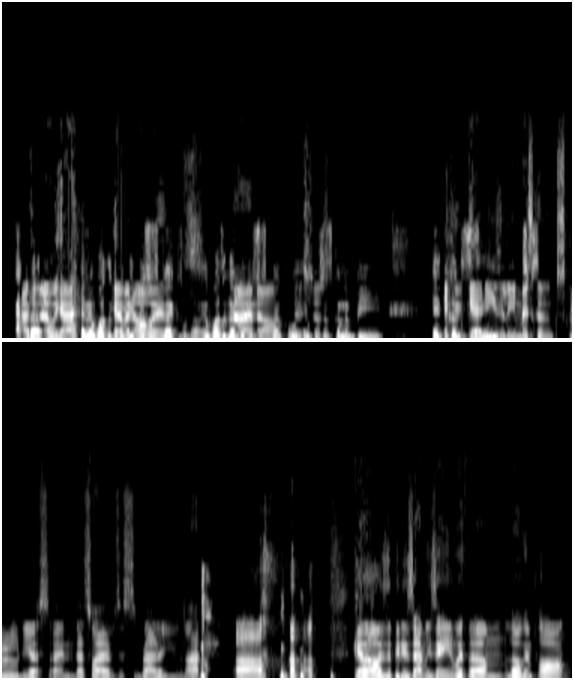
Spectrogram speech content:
After that, we had and it wasn't going to be disrespectful Owens. though. It wasn't going to be disrespectful. It was just going to be. It, it could, could get easily misconstrued. Yes, and that's why I was just rather you not. Uh, Kevin Owens defeated Sami Zayn with um Logan Paul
